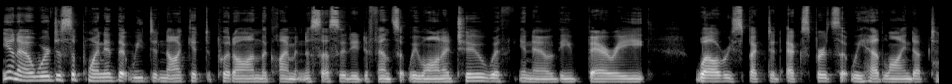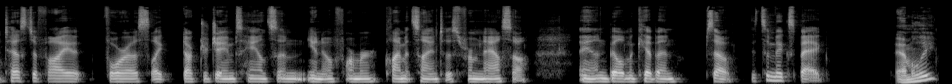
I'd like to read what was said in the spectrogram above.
you know, we're disappointed that we did not get to put on the climate necessity defense that we wanted to with, you know, the very well respected experts that we had lined up to testify for us, like Dr. James Hansen, you know, former climate scientist from NASA, and Bill McKibben. So it's a mixed bag. Emily?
